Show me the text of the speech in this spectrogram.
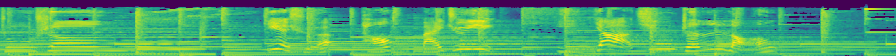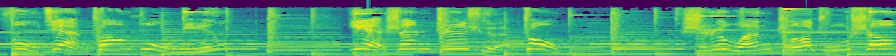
烛声。夜雪，唐·白居易。咿呀，清真冷，复见窗。身之雪重，时闻折竹声。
